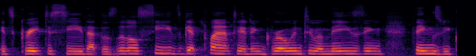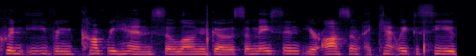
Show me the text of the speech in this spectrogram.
it's great to see that those little seeds get planted and grow into amazing things we couldn't even comprehend so long ago. So, Mason, you're awesome. I can't wait to see you.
